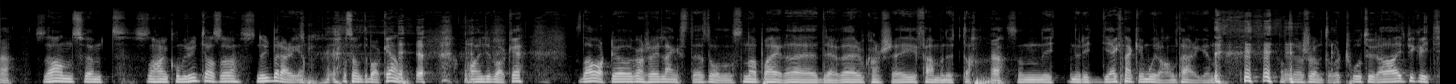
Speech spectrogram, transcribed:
Ja. Så da han svømt, så når han kom rundt, ja, så snudde bare elgen og svømte tilbake igjen. Og han tilbake. Så da ble det jo kanskje den lengste stålosen på hele det drevet her, kanskje i fem minutter. Ja. Så når- ikke det knekker moralen til elgen, at du har svømt over to turer, da er ikke kvitt.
